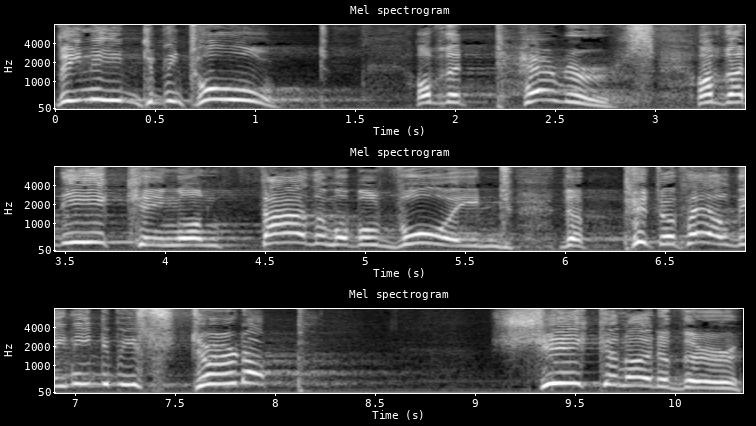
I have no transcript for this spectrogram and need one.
They need to be told of the terrors of that aching, unfathomable void, the pit of hell. They need to be stirred up, shaken out of their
